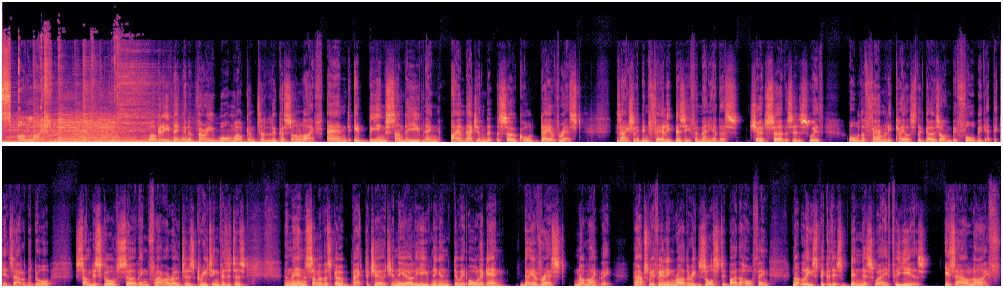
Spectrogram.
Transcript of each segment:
Lucas on Life. Well, good evening and a very warm welcome to Lucas on Life. And it being Sunday evening, I imagine that the so called day of rest has actually been fairly busy for many of us. Church services with all the family chaos that goes on before we get the kids out of the door, Sunday school, serving, flower rotas, greeting visitors. And then some of us go back to church in the early evening and do it all again. Day of rest? Not likely. Perhaps we're feeling rather exhausted by the whole thing, not least because it's been this way for years. It's our life.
